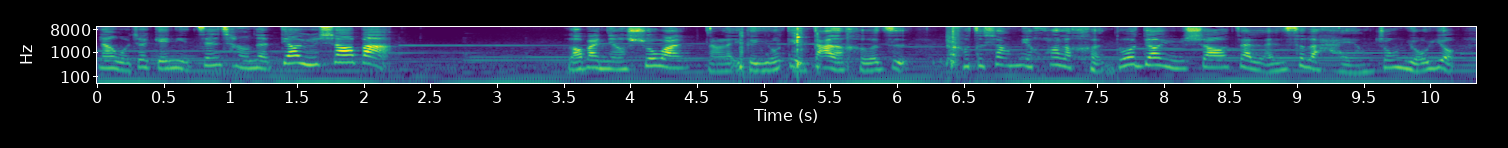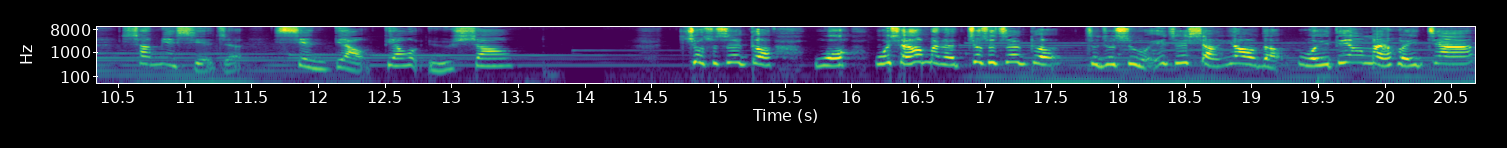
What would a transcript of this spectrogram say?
那我就给你珍藏的鲷鱼烧吧。老板娘说完，拿了一个有点大的盒子，盒子上面画了很多鲷鱼烧在蓝色的海洋中游泳，上面写着“现钓鲷鱼烧”。就是这个，我我想要买的就是这个，这就是我一直想要的，我一定要买回家。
